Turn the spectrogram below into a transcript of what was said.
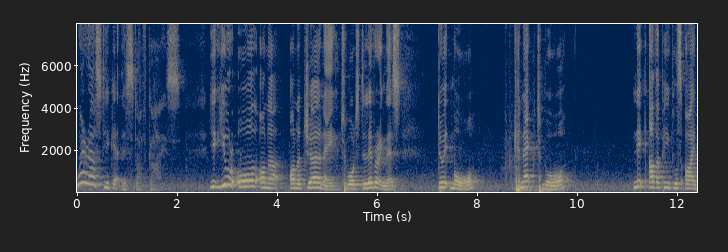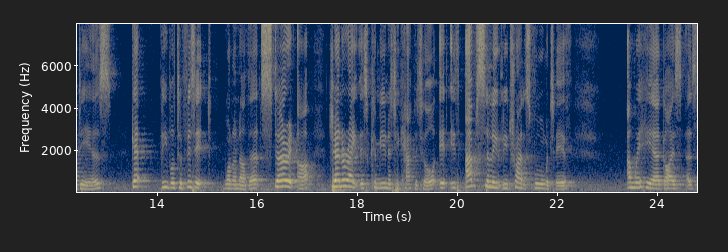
Where else do you get this stuff, guys? You, you're all on a, on a journey towards delivering this. Do it more, connect more, nick other people's ideas, get people to visit one another, stir it up, generate this community capital. It is absolutely transformative. And we're here, guys, as,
